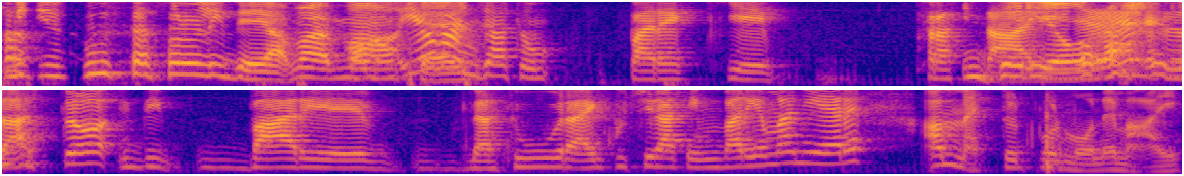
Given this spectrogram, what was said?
Mi disgusta solo l'idea, ma, ma oh, okay. Io ho mangiato parecchie frattaglie, esatto, di varie natura e cucinate in varie maniere, ammetto il polmone mai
